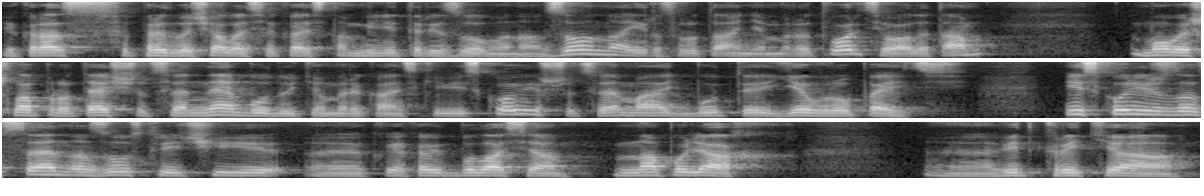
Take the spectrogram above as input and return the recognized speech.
якраз передбачалася якась там мілітаризована зона і розгортання миротворців, але там мова йшла про те, що це не будуть американські військові, що це мають бути європейці. І, скоріш за все, на зустрічі, е, яка відбулася на полях відкриття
